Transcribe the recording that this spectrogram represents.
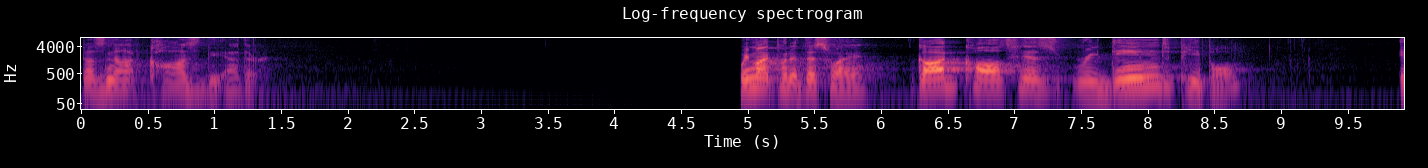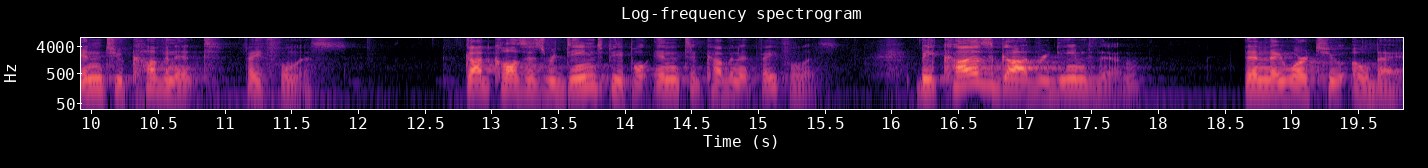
does not cause the other. We might put it this way God calls his redeemed people into covenant faithfulness. God calls his redeemed people into covenant faithfulness. Because God redeemed them, then they were to obey.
